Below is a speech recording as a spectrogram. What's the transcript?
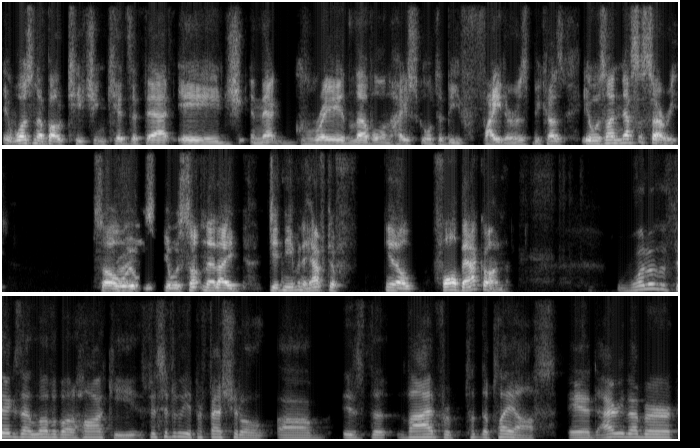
it wasn't about teaching kids at that age and that grade level in high school to be fighters because it was unnecessary. So right. it was it was something that I didn't even have to, you know, fall back on one of the things I love about hockey, specifically a professional, um, is the vibe for pl- the playoffs. And I remember,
